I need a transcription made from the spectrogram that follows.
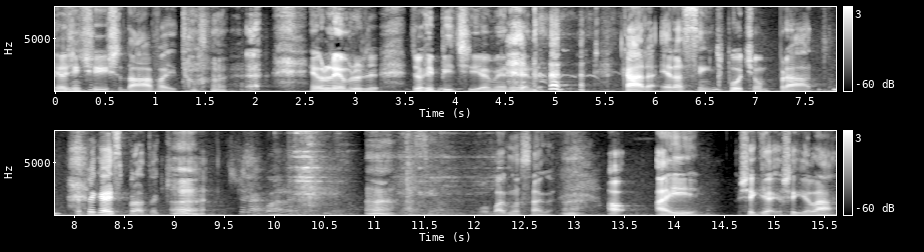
E a gente estudava, então eu lembro de, de eu repetir a merenda. Cara, era assim, tipo, tinha um prato. Vou pegar esse prato aqui. Ah. Deixa eu pegar agora aqui. Ah, Assim, ó. Vou bagunçar agora. Ó, Aí, eu cheguei, eu cheguei lá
